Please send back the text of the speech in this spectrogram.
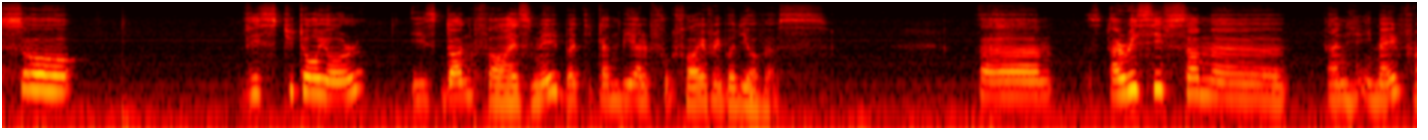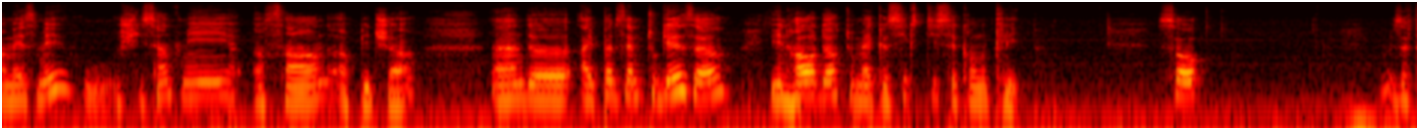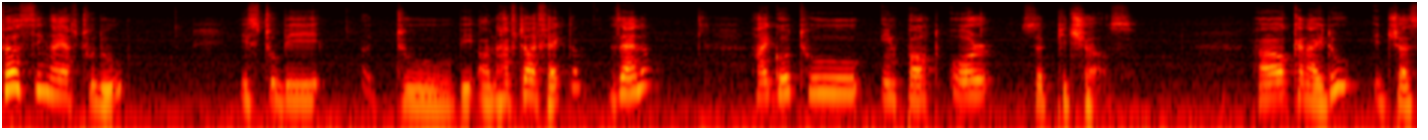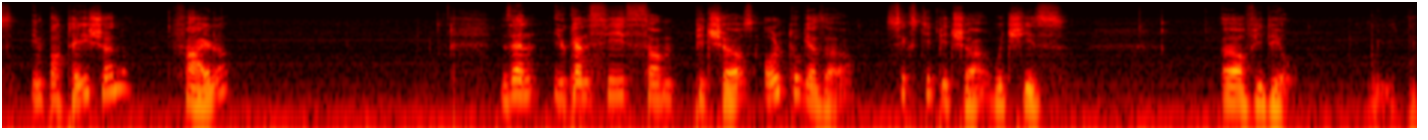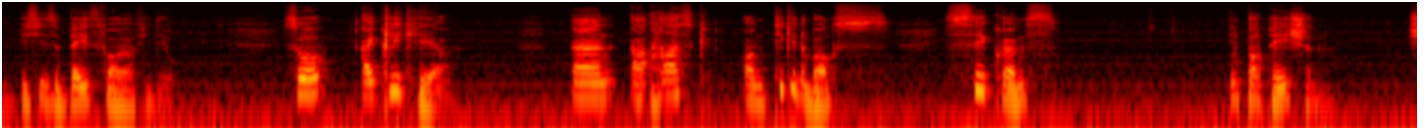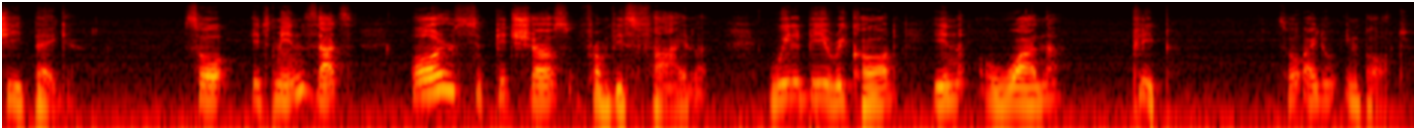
So this tutorial is done for Esme, but it can be helpful for everybody of us. Um, I received some uh, an email from Esme. She sent me a sound, a picture, and uh, I put them together in order to make a 60 second clip. So the first thing I have to do is to be to be on After Effects. Then I go to import all the pictures. How can I do? It's just importation, file. Then you can see some pictures all together, 60 picture, which is our video. This is the base for our video. So I click here and I ask on tick in the box sequence importation JPEG. So it means that all the pictures from this file will be recorded in one clip. So I do import.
